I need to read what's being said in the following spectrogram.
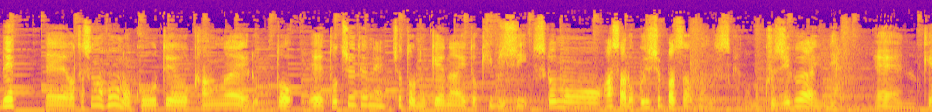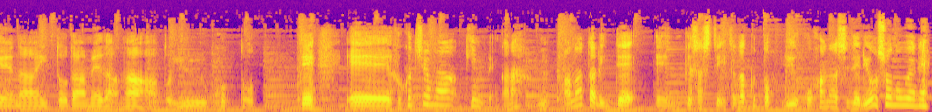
で、えー私の方の工程を考えると、えー途中でね、ちょっと抜けないと厳しい。それも朝6時出発だったんですけども、9時ぐらいにね、えー抜けないとダメだなということで、えー福知山近辺かな。うん、あの辺りで、えー抜けさせていただくというお話で、了承の上ね、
